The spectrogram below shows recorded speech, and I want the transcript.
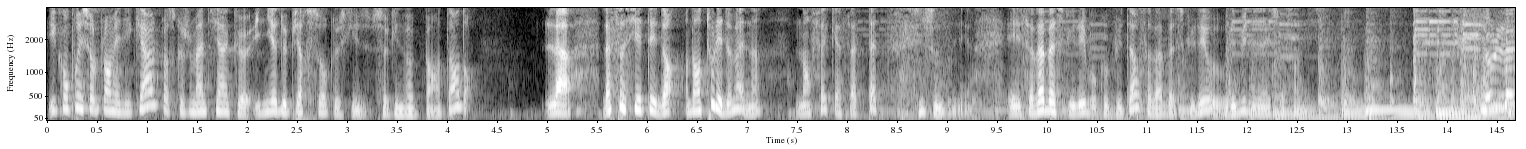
Y compris sur le plan médical, parce que je maintiens qu'il n'y a de pire sourds que ceux qui ne veulent pas entendre. La, la société, dans, dans tous les domaines, hein, n'en fait qu'à sa tête, si j'ose dire. Et ça va basculer beaucoup plus tard, ça va basculer au, au début des années 70. Sous le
